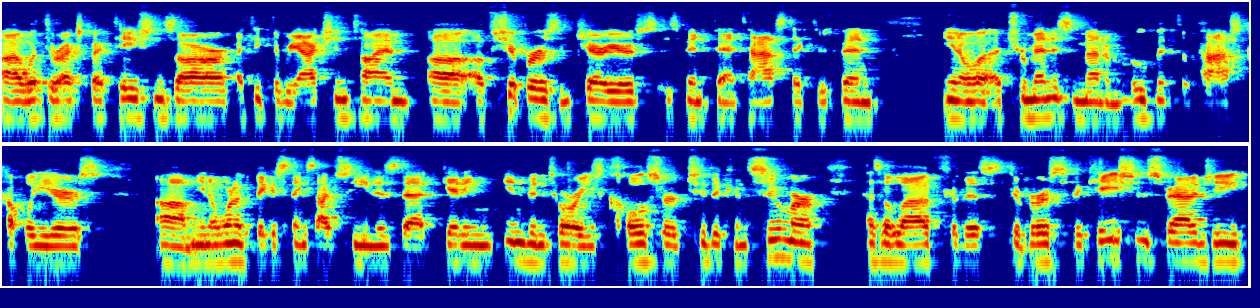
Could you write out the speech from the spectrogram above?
uh, what their expectations are. I think the reaction time uh, of shippers and carriers has been fantastic. There's been, you know, a, tremendous amount of movement the past couple years. Um, you know, one of the biggest things I've seen is that getting inventories closer to the consumer has allowed for this diversification strategy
